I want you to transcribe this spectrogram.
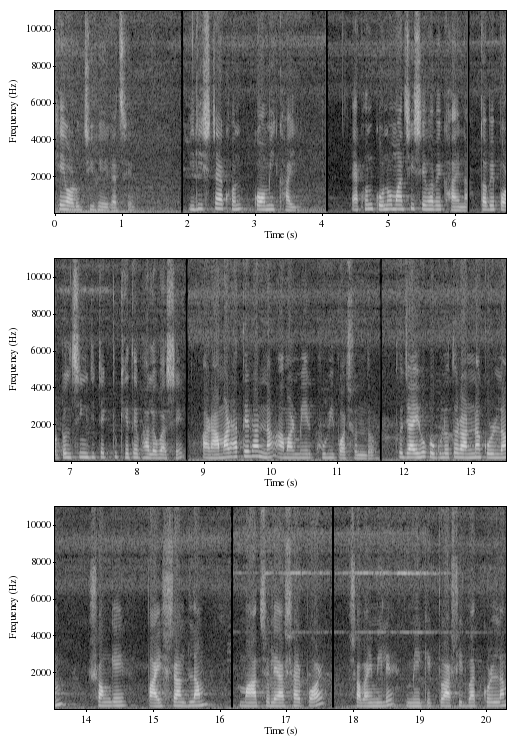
খেয়ে অরুচি হয়ে গেছে। ইলিশটা এখন কমই খাই। এখন কোনো মাছই সেভাবে খায় না। তবে পটল চিংড়িটা একটু খেতে ভালোবাসে। আর আমার হাতের রান্না আমার মেয়ের খুবই পছন্দ। তো যাই হোক, ওগুলো তো রান্না করলাম। সঙ্গে পায়েস রাঁধলাম। মা চলে আসার পর সবাই মিলে মেয়েকে একটু আশীর্বাদ করলাম।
